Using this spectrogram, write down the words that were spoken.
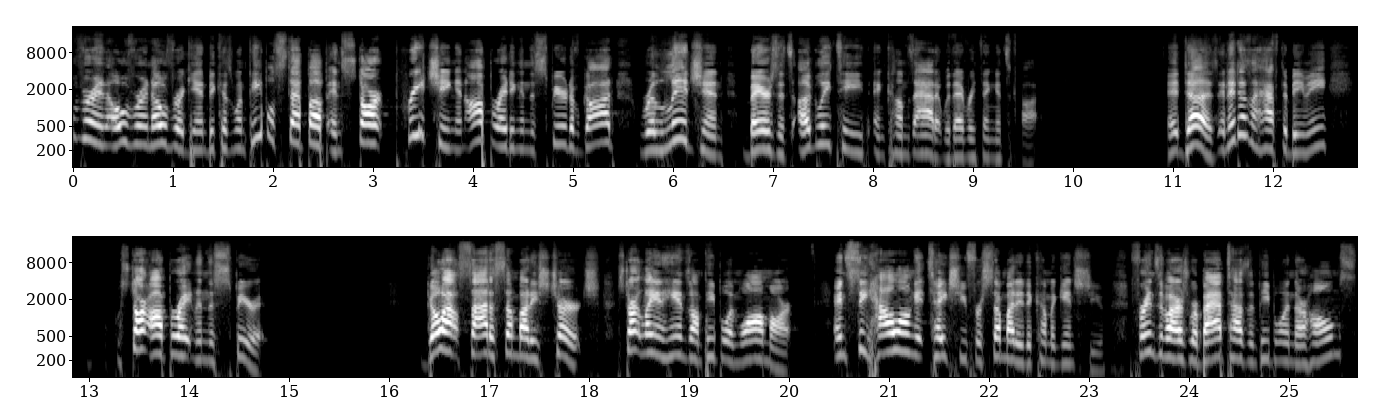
over and over and over again because when people step up and start preaching and operating in the Spirit of God, religion bears its ugly teeth and comes at it with everything it's got. It does. And it doesn't have to be me. Start operating in the Spirit. Go outside of somebody's church. Start laying hands on people in Walmart and see how long it takes you for somebody to come against you. Friends of ours were baptizing people in their homes.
